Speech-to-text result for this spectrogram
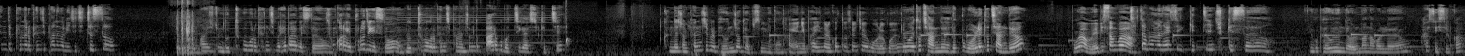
핸드폰으로 편집하는 건 이제 지쳤어. 아 이제 좀 노트북으로 편집을 해봐야겠어요. 손가락이 부러지겠어. 노트북으로 편집하면 좀 더 빠르고 멋지게 할 수 있겠지? 근데 전 편집을 배운 적이 없습니다. 당연히 파이널 컷도 쓸 줄 모르고요. 이거 왜 터치 안 돼? 맥북 원래 터치 안 돼요? 뭐야 왜 비싼 거야? 찾아보면 할 수 있겠지. 죽겠어요. 이거 배우는데 얼마나 걸려요? 할 수 있을까?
